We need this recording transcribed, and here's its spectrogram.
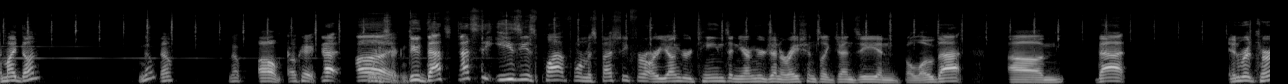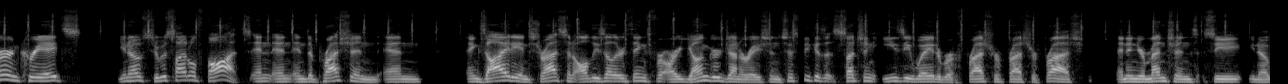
Am I done? No. No. Nope. Oh, okay. That uh, dude, that's that's the easiest platform, especially for our younger teens and younger generations like Gen Z and below that. Um, that in return creates, you know, suicidal thoughts and, and, and depression and anxiety and stress and all these other things for our younger generations just because it's such an easy way to refresh, refresh, refresh. And in your mentions, see, you know,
